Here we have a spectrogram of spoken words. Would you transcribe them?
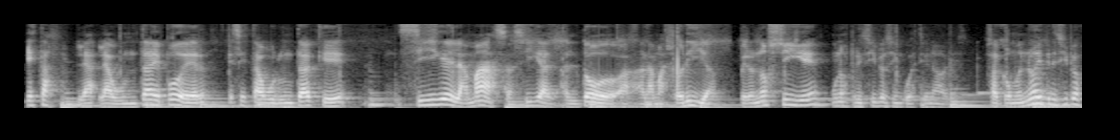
esta, la, voluntad de poder es esta voluntad que sigue la masa, sigue al, todo, a, la mayoría, pero no sigue unos principios incuestionables. O sea, como no hay principios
